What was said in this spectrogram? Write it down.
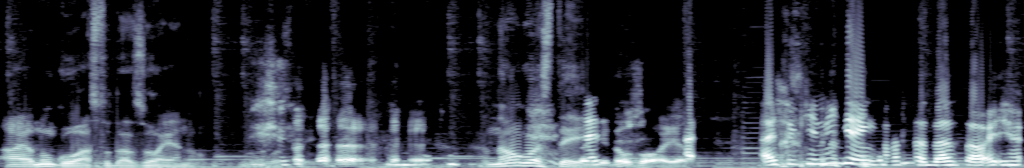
Ah, eu não gosto da Zóia, não. Não gostei. Não gostei. Acho que ninguém gosta da Zoya.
